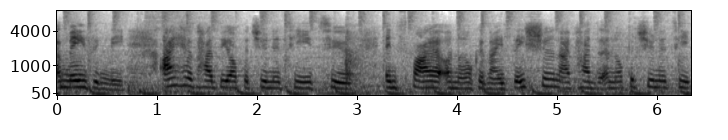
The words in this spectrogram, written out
amazingly. I have had the opportunity to inspire an organization. I've had an opportunity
